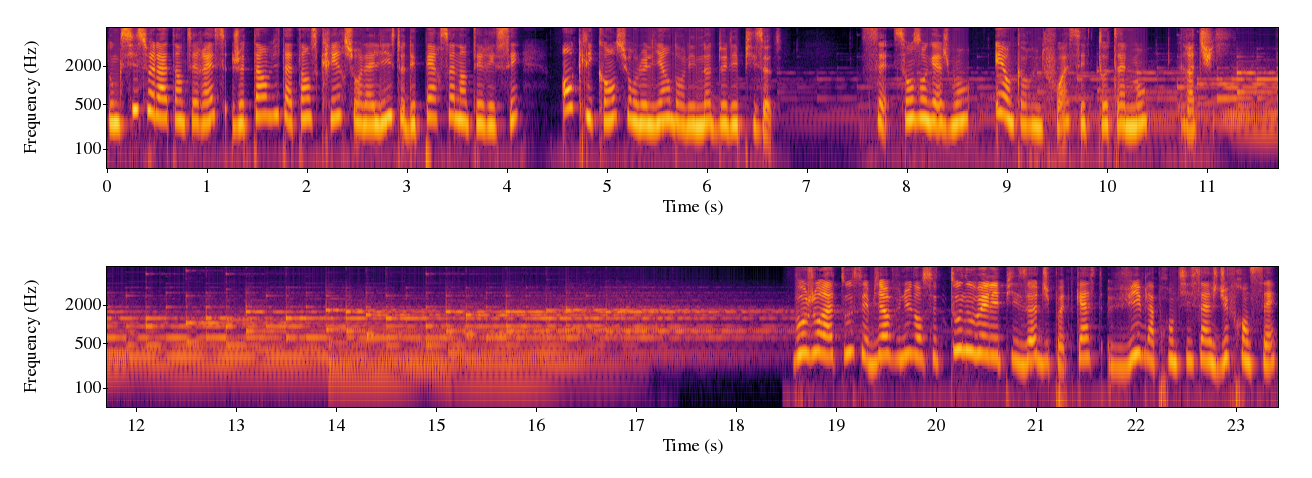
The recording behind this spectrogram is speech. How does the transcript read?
Donc si cela t'intéresse, je t'invite à t'inscrire sur la liste des personnes intéressées en cliquant sur le lien dans les notes de l'épisode. C'est sans engagement et encore une fois, c'est totalement gratuit. Bonjour à tous et bienvenue dans ce tout nouvel épisode du podcast Vive l'apprentissage du français.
